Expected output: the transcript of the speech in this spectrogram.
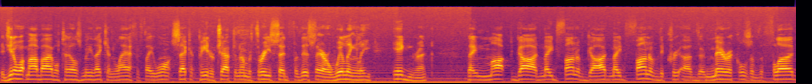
Did you know what my Bible tells me? They can laugh if they want. 2 Peter chapter number 3 said, For this they are willingly ignorant. They mocked God, made fun of God, made fun of the, uh, the miracles of the flood,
